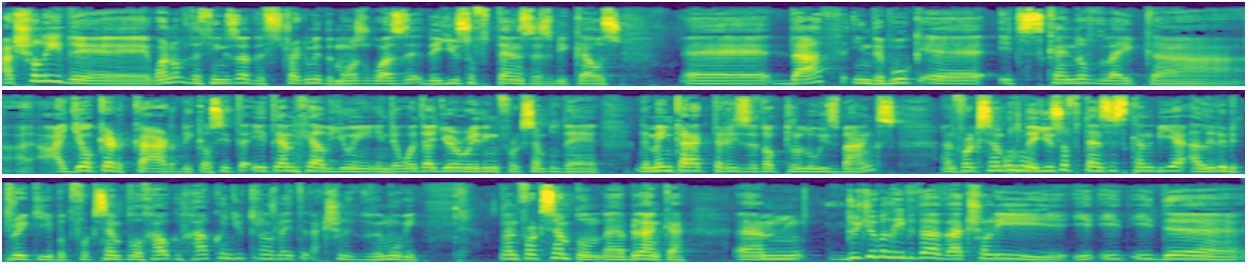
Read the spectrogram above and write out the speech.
actually the one of the things that struck me the most was the use of tenses because uh, that in the book uh, it's kind of like uh, a joker card because it, it can help you in, in, the way that you're reading for example the, the main character is the dr Louise Banks and for example mm-hmm. the use of tenses can be a, a, little bit tricky but for example how, how can you translate it actually to the movie and for example uh, blanca um, do you believe that actually it, it, it uh,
